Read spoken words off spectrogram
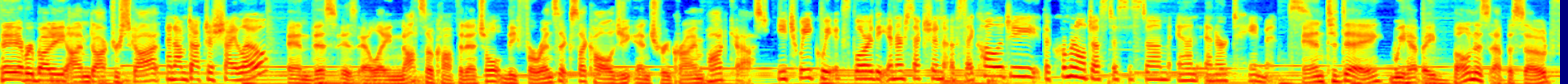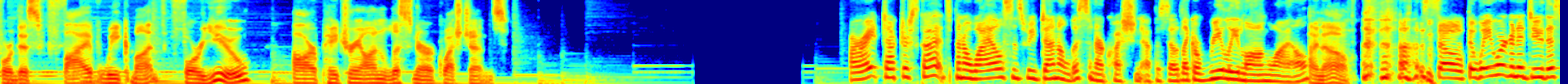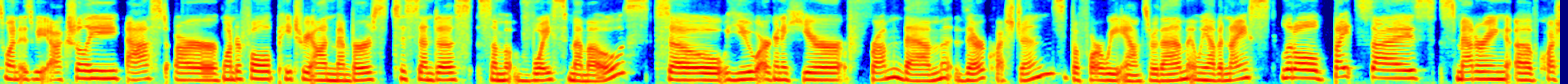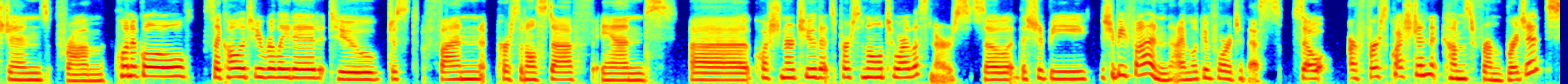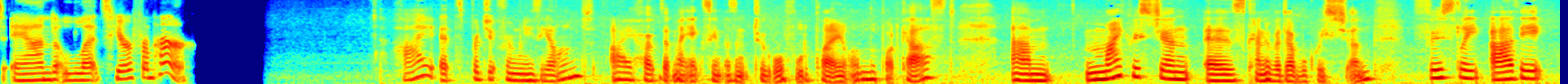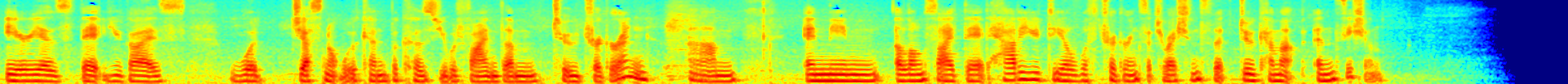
Hey, everybody, I'm Dr. Scott. And I'm Dr. Shiloh. And this is LA Not So Confidential, the forensic psychology and true crime podcast. Each week, we explore the intersection of psychology, the criminal justice system, and entertainment. And today, we have a bonus episode for this five week month for you, our Patreon listener questions. All right, Dr. Scott, it's been a while since we've done a listener question episode, like a really long while. I know. so, the way we're going to do this one is we actually asked our wonderful Patreon members to send us some voice memos. So, you are going to hear from them their questions before we answer them. And we have a nice little bite size smattering of questions from clinical psychology related to just fun personal stuff and a question or two that's personal to our listeners. So this should be this should be fun. I'm looking forward to this. So our first question comes from Bridget and let's hear from her. Hi, it's Bridget from New Zealand. I hope that my accent isn't too awful to play on the podcast. Um, my question is kind of a double question. Firstly, are there areas that you guys would just not work in because you would find them too triggering. Um, and then alongside that, how do you deal with triggering situations that do come up in session?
